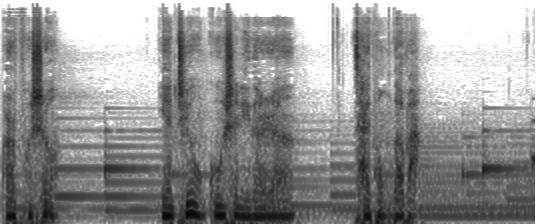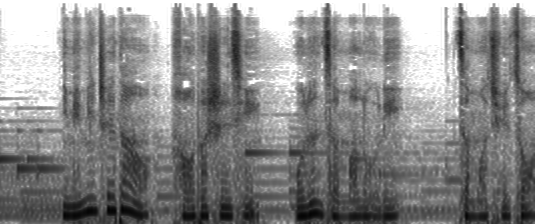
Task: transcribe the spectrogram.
而不舍，也只有故事里的人才懂得吧。你明明知道好多事情，无论怎么努力。怎么去做，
